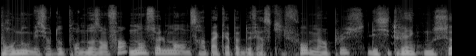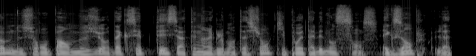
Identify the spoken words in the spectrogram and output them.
pour nous, mais surtout pour nos enfants, non seulement on ne sera pas capable de faire ce qu'il faut, mais en plus, les citoyens que nous sommes ne seront pas en mesure d'accepter certaines réglementations qui pourraient aller dans ce sens. Exemple, la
